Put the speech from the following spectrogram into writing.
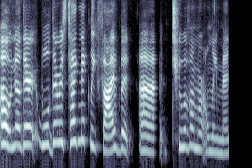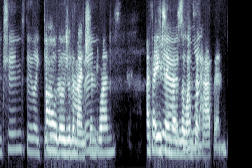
Oh no, there well there was technically five, but uh two of them were only mentioned. They like didn't Oh, those really are the mentioned ones. I thought you were saying those are so the the ones that happened.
